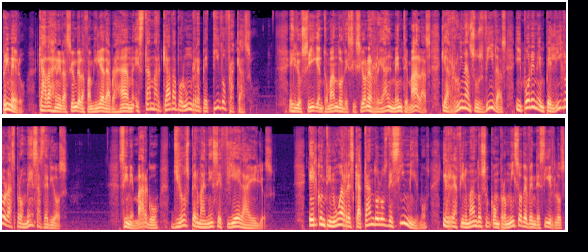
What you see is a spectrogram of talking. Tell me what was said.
Primero, cada generación de la familia de Abraham está marcada por un repetido fracaso. Ellos siguen tomando decisiones realmente malas que arruinan sus vidas y ponen en peligro las promesas de Dios. Sin embargo, Dios permanece fiel a ellos. Él continúa rescatándolos de sí mismos y reafirmando su compromiso de bendecirlos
